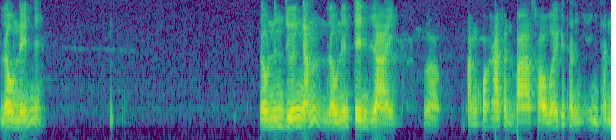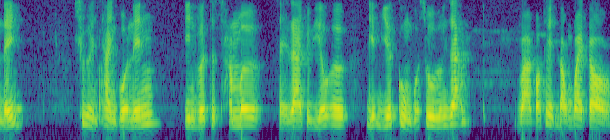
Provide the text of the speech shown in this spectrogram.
râu nến này. Râu nến dưới ngắn râu nến trên dài và bằng khoảng 2 phần 3 so với cái thân hình thân nến. Sự hình thành của nến inverted hammer xảy ra chủ yếu ở điểm dưới cùng của xu hướng giảm và có thể đóng vai trò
